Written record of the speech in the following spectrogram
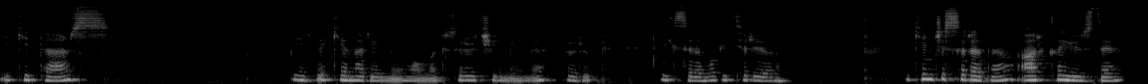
2 ters bir de kenar ilmeğim olmak üzere 3 ilmeğimi örüp ilk sıramı bitiriyorum. İkinci sırada arka yüzde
